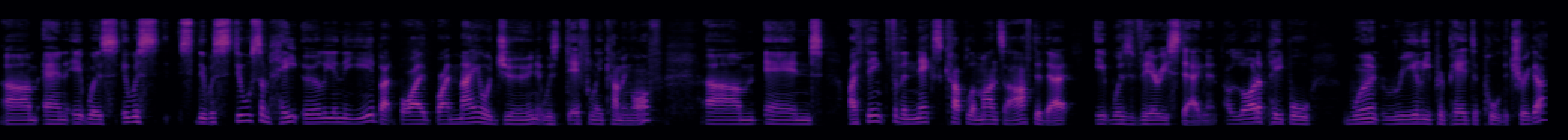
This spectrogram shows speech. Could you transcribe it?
Um, and it was it was there was still some heat early in the year, but by by May or June, it was definitely coming off. Um, and I think for the next couple of months after that, it was very stagnant. A lot of people weren't really prepared to pull the trigger,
